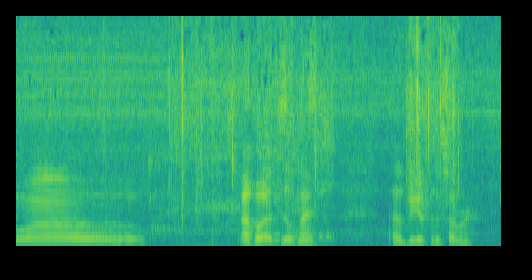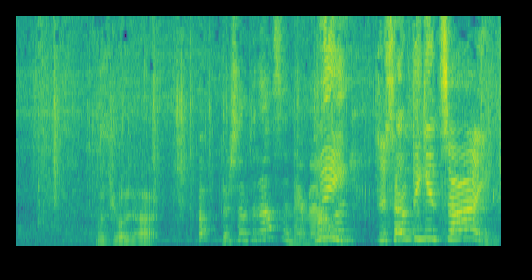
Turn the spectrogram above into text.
Whoa. Oh, that feels nice. That would be good for the summer. It's really hot. Oh, there's something else in there, Madeline. Wait, there's something inside.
